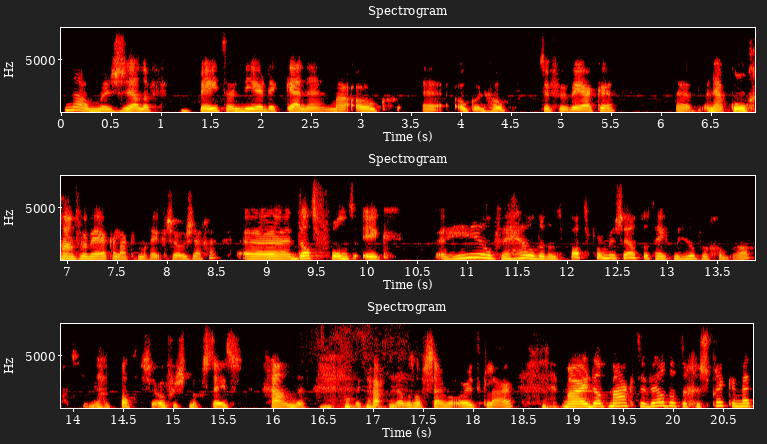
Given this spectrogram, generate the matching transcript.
nou, mezelf beter leerde kennen, maar ook, uh, ook een hoop te verwerken. Uh, nou, kon gaan verwerken, laat ik het maar even zo zeggen. Uh, dat vond ik een heel verhelderend pad voor mezelf. Dat heeft me heel veel gebracht. Dat pad is overigens nog steeds gaande. Ik vraag me wel eens of zijn we ooit klaar. Maar dat maakte wel dat de gesprekken met,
